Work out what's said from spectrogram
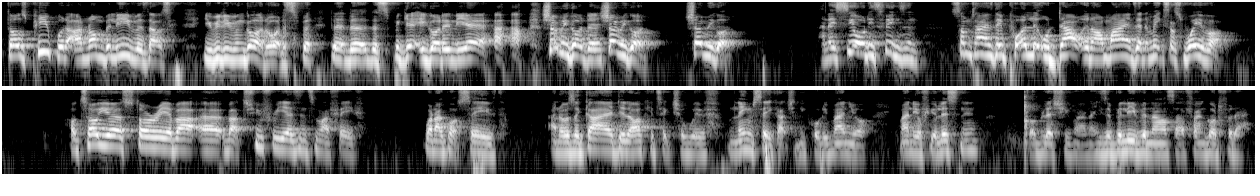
those people that are non-believers that was, you believe in God or the, sp- the, the, the spaghetti God in the air? show me God then. Show me God. Show me God. And they see all these things and sometimes they put a little doubt in our minds and it makes us waver. I'll tell you a story about uh, about two, three years into my faith when I got saved. And there was a guy I did architecture with, namesake actually, called Emmanuel. Emmanuel, if you're listening, God bless you, man. He's a believer now, so I thank God for that.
